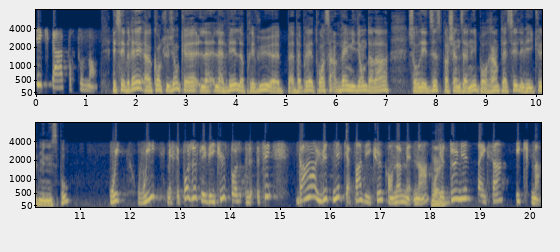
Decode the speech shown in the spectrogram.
équitable pour tout le monde. Et c'est vrai, en conclusion, que la, la Ville a prévu euh, à peu près 320 millions de dollars sur les dix prochaines années pour remplacer les véhicules municipaux? Oui, oui, mais c'est pas juste les véhicules. Tu sais, dans 8400 véhicules qu'on a maintenant, il y a 2500 équipements.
